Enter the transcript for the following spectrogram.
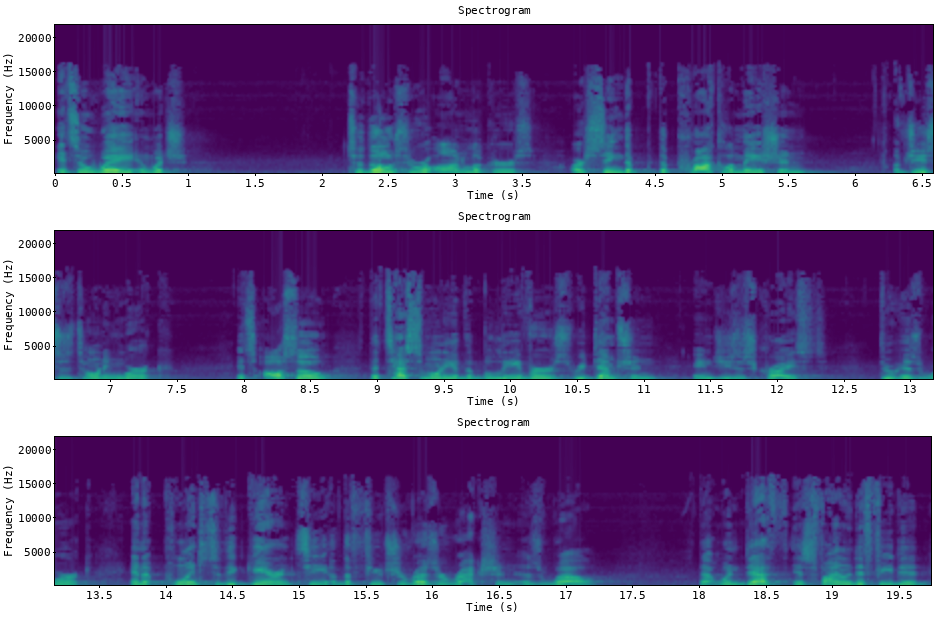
it's a way in which to those who are onlookers are seeing the, the proclamation of Jesus' atoning work. It's also the testimony of the believer's redemption in Jesus Christ through his work. And it points to the guarantee of the future resurrection as well. That when death is finally defeated,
